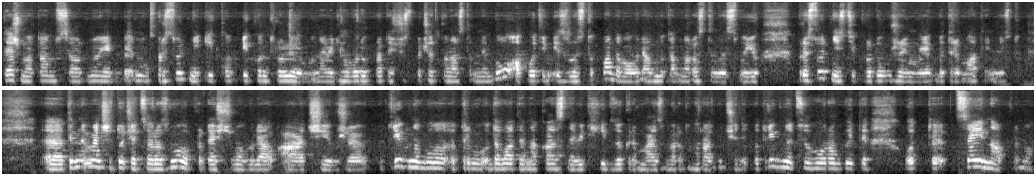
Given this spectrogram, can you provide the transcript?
теж ми там все одно якби ну присутні і і контролюємо. Навіть говорив про те, що спочатку нас там не було, а потім із листопада, мовляв, ми там наростили свою присутність і продовжуємо якби тримати місто. Е, Тим не менше, точаться розмови про те, що мовляв, а чи вже потрібно було давати наказ на відхід, зокрема з Мирнограду, чи не потрібно цього робити. От е, цей напрямок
